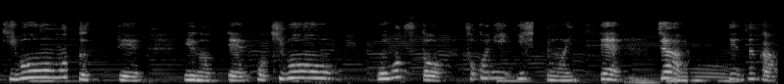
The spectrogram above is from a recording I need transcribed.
希望を持つっていうのってこう希望を持つとそこに意識もいって、じゃあ、ね、なんか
